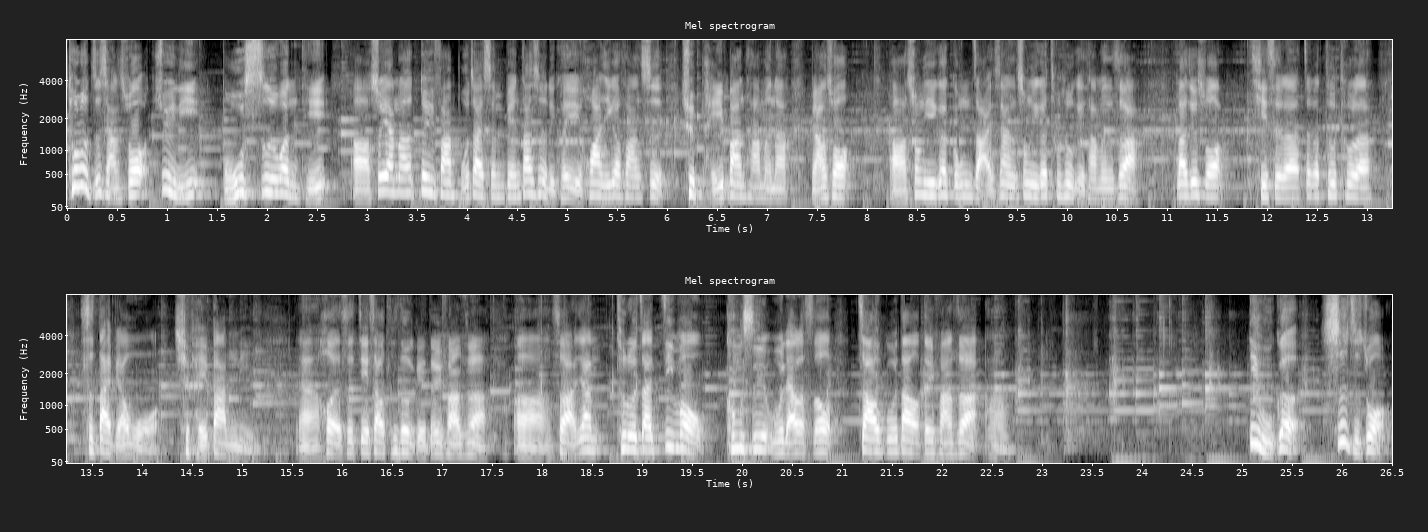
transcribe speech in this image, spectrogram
兔兔只想说，距离不是问题啊。虽然呢，对方不在身边，但是你可以换一个方式去陪伴他们呢。比方说，啊，送一个公仔，像送一个兔兔给他们，是吧？那就说，其实呢，这个兔兔呢，是代表我去陪伴你，啊，或者是介绍兔兔给对方，是吧？啊，是吧？让兔兔在寂寞、空虚、无聊的时候照顾到对方，是吧？啊。第五个，狮子座，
